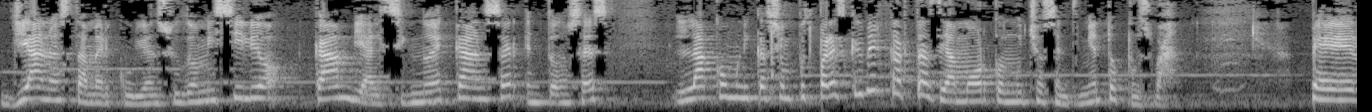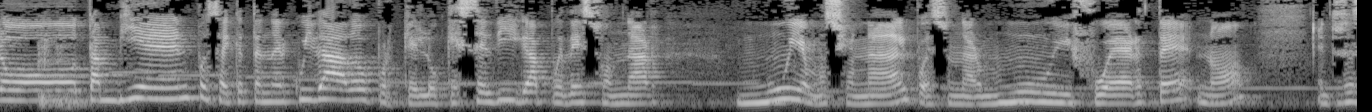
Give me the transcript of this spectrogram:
ya no está Mercurio en su domicilio, cambia el signo de cáncer, entonces la comunicación, pues para escribir cartas de amor con mucho sentimiento, pues va. Pero también pues hay que tener cuidado porque lo que se diga puede sonar muy emocional, puede sonar muy fuerte, ¿no? Entonces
